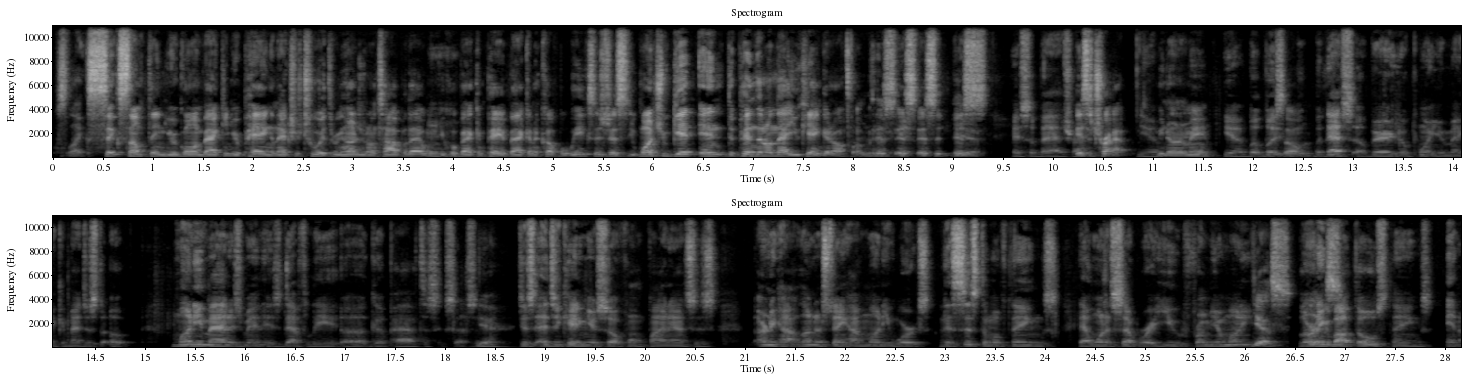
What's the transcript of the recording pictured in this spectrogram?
It's like six something. You're going back and you're paying an extra two or three hundred on top of that when you Mm-hmm. go back and pay it back in a couple weeks. It's just once you get in, dependent on that, you can't get off of it. It's it's it's it's, it's, it's a bad trap. it's a trap. Yeah. You know what I mean? Yeah, but but So- but that's a very good point you're making, man. Just uh, money management is definitely a good path to success. Yeah. just educating yourself on finances, learning how understanding how money works, the system of things that want to separate you from your money. Yes. Learning yes. about those things, and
